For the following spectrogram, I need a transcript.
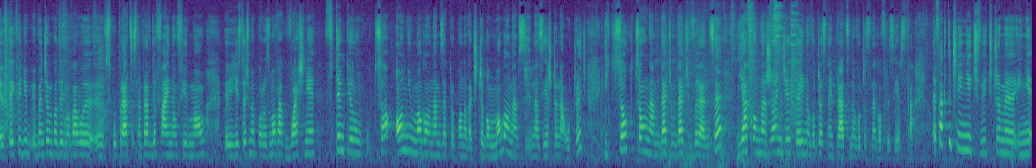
Y, W tej chwili będziemy podejmowały y, współpracę z naprawdę fajną firmą. Jesteśmy po rozmowach właśnie w tym kierunku, co oni mogą nam zaproponować, czego mogą nas, nas jeszcze nauczyć i co chcą nam dać, dać w ręce jako narzędzie tej nowoczesnej pracy, nowoczesnego fryzjerstwa. Faktycznie nie ćwiczymy i nie,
